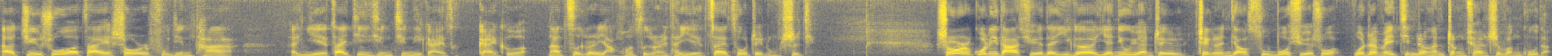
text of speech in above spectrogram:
呃，据说在首尔附近，他呃也在进行经济改改革，那自个儿养活自个儿，他也在做这种事情。首尔国立大学的一个研究员，这这个人叫苏博学说：“我认为金正恩政权是稳固的，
